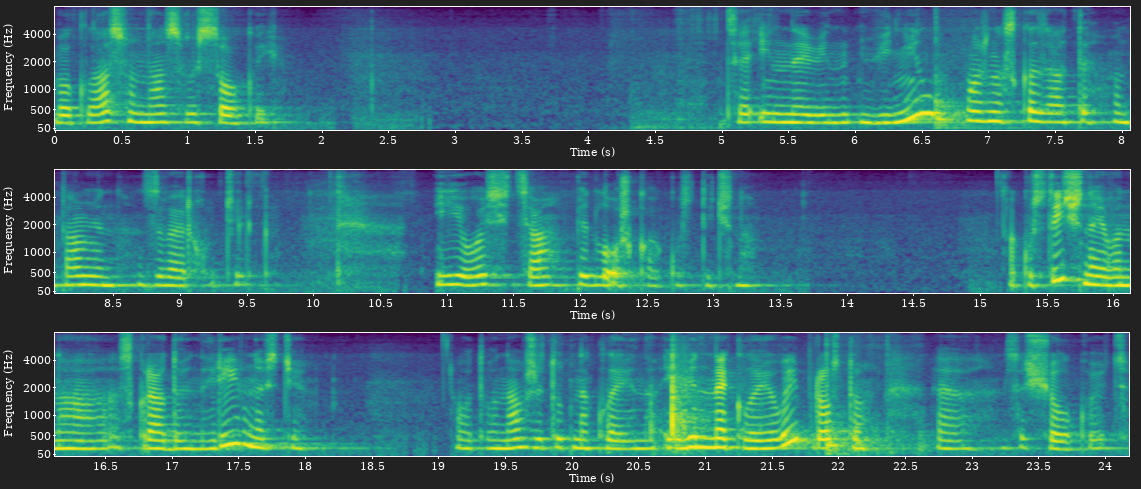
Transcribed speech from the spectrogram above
бо клас у нас високий. Це і не він, вініл, можна сказати. Вон там він зверху тільки. І ось ця підложка акустична. Акустична, і вона з крадою нерівності. От вона вже тут наклеєна. І він не клеєвий, просто е, защолкується.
